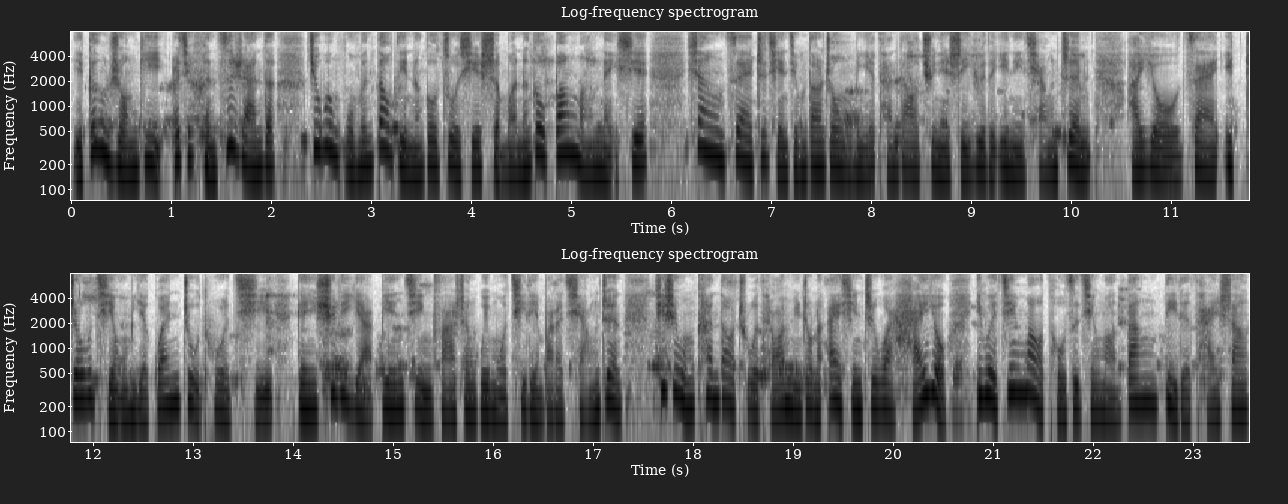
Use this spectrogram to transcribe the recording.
也更容易，而且很自然的就问我们到底能够做些什么，能够帮忙哪些？像在之前节目当中，我们也谈到去年十一月的印尼强震，还有在一周前，我们也关注土耳其跟叙利亚边境发生规模七点八的强震。其实我们看到，除了台湾民众的爱心之外，还有因为经贸投资前往当地。地的台商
